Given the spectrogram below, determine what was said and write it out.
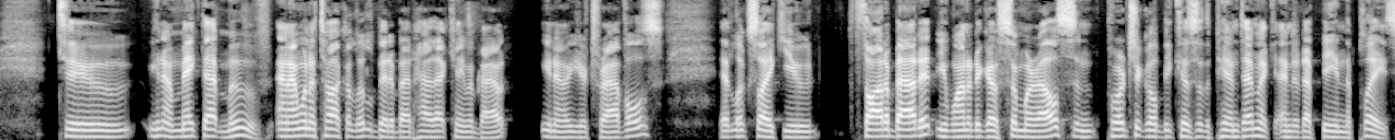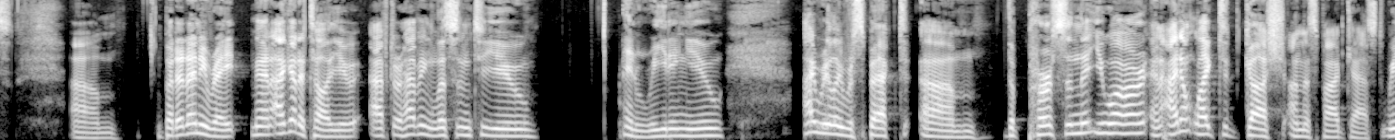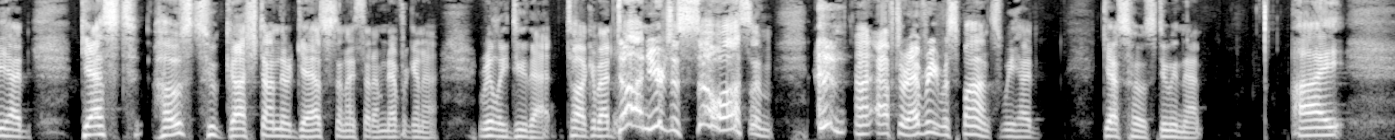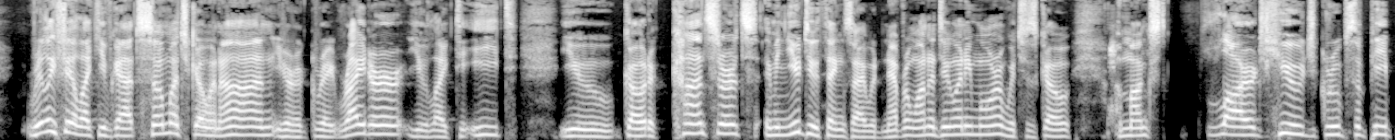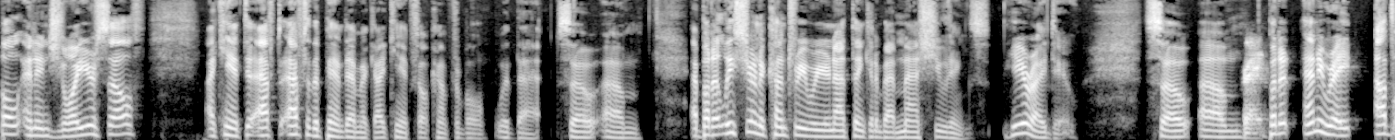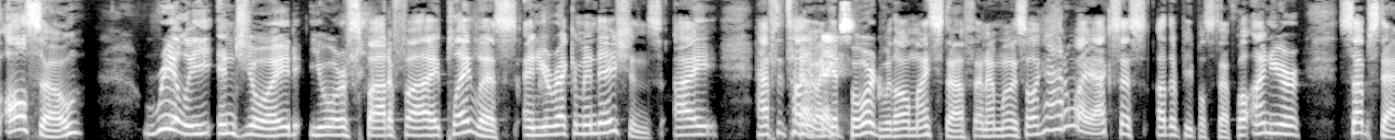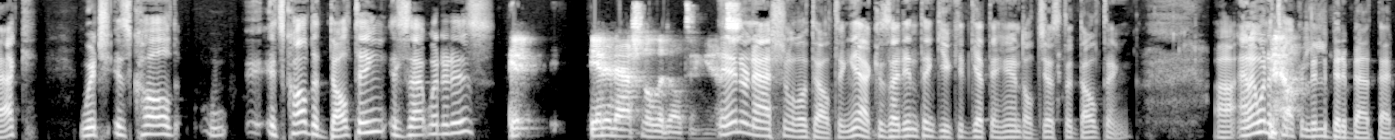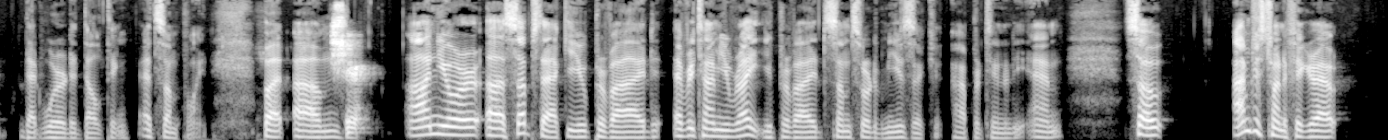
to, you know, make that move. And I want to talk a little bit about how that came about, you know, your travels. It looks like you thought about it. You wanted to go somewhere else, and Portugal, because of the pandemic, ended up being the place. Um, but at any rate, man, I got to tell you, after having listened to you and reading you, I really respect um, the person that you are. And I don't like to gush on this podcast. We had guest hosts who gushed on their guests, and I said, I'm never going to really do that. Talk about, Don, you're just so awesome. after every response, we had guest hosts doing that. I really feel like you've got so much going on. You're a great writer. You like to eat. You go to concerts. I mean, you do things I would never want to do anymore, which is go amongst large, huge groups of people and enjoy yourself. I can't do after after the pandemic. I can't feel comfortable with that. So, um, but at least you're in a country where you're not thinking about mass shootings. Here, I do. So, um, right. but at any rate, I've also really enjoyed your Spotify playlists and your recommendations. I have to tell oh, you, thanks. I get bored with all my stuff, and I'm always like, how do I access other people's stuff? Well, on your Substack, which is called it's called adulting. Is that what it is? It, international adulting. Yes. International adulting. Yeah, because I didn't think you could get the handle just adulting. Uh, and I want to no. talk a little bit about that that word adulting at some point. But um, sure. On your uh, Substack, you provide every time you write, you provide some sort of music opportunity, and so I'm just trying to figure out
